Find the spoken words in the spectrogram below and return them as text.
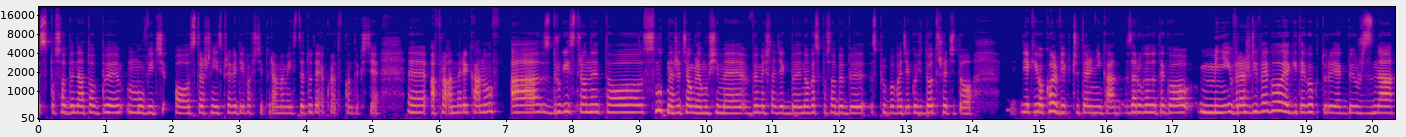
sposoby na to, by mówić o strasznej niesprawiedliwości, która ma miejsce tutaj, akurat w kontekście e, Afroamerykanów, a z drugiej strony to smutne, że ciągle musimy wymyślać jakby nowe sposoby, by spróbować jakoś dotrzeć do jakiegokolwiek czytelnika, zarówno do tego mniej wrażliwego, jak i tego, który jakby już zna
